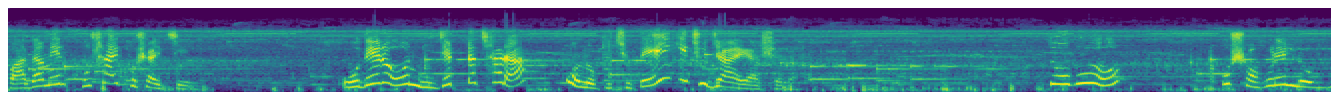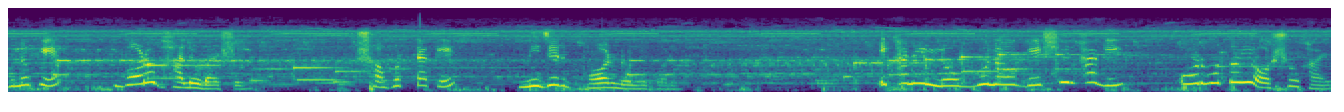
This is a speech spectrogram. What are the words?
বাদামের খোসায় খোসায় চেনে। ওদেরও নিজেরটা ছাড়া কোনো কিছুতেই কিছু যায় আসে না। তবুও ও শহরের লোকগুলোকে বড় ভালোবাসে। শহরটাকে নিজের ঘর মনে করে। এখানে লোকগুলো বেশিরভাগই ওর মতোই অসহায়।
